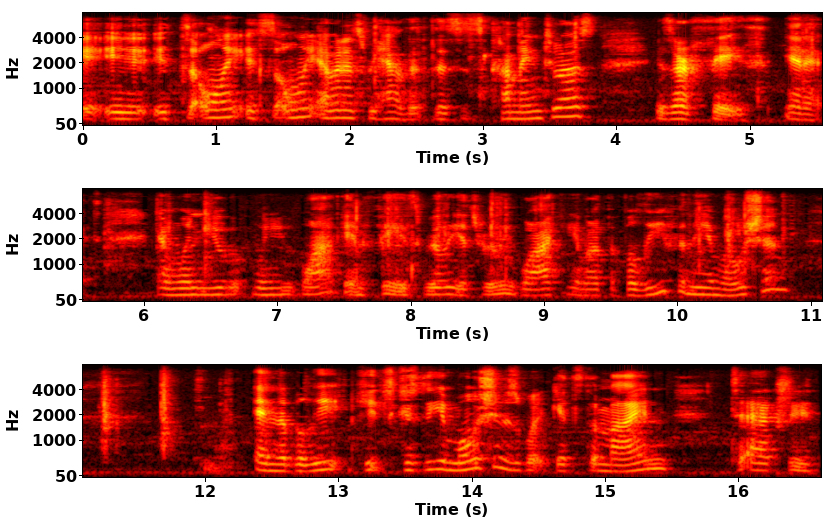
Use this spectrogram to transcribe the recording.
it, it, it's the only it's the only evidence we have that this is coming to us is our faith in it. And when you when you walk in faith, really, it's really walking about the belief and the emotion, and the belief because the emotion is what gets the mind to actually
